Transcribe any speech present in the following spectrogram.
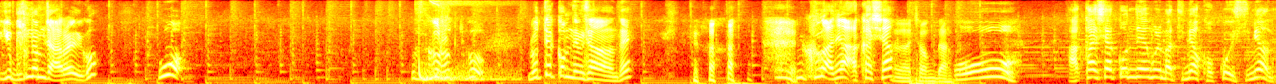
이게 무슨 남자 알아요 이거? 우와. 이거 로, 이거 롯데껌 냄새 나는데? 그거 아니야? 아카시아? 어, 정답. 오. 아카시아 꽃내음을 맡으며 걷고 있으면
